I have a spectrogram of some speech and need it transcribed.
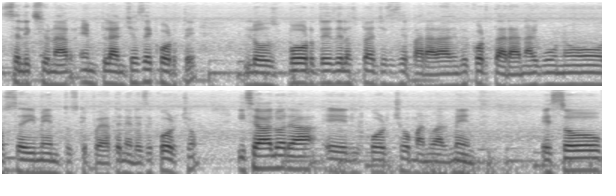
seleccionar en planchas de corte. Los bordes de las planchas se separarán y recortarán algunos sedimentos que pueda tener ese corcho y se evaluará el corcho manualmente. Esto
